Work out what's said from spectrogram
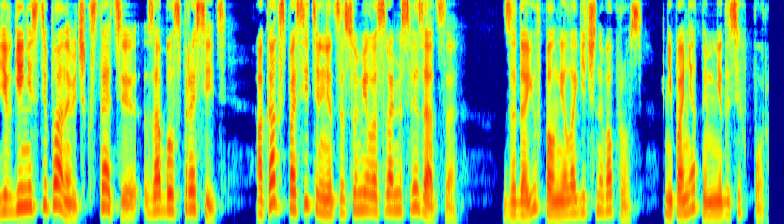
Евгений Степанович, кстати, забыл спросить, а как спасительница сумела с вами связаться? Задаю вполне логичный вопрос, непонятный мне до сих пор.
